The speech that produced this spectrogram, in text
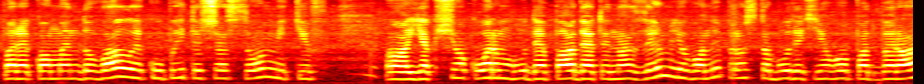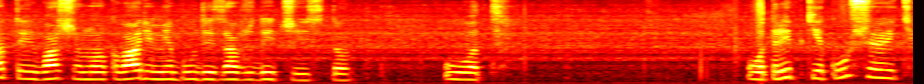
Порекомендували купити ще соміків. Якщо корм буде падати на землю, вони просто будуть його підбирати і в вашому акваріумі буде завжди чисто. От. От, рибки кушають.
